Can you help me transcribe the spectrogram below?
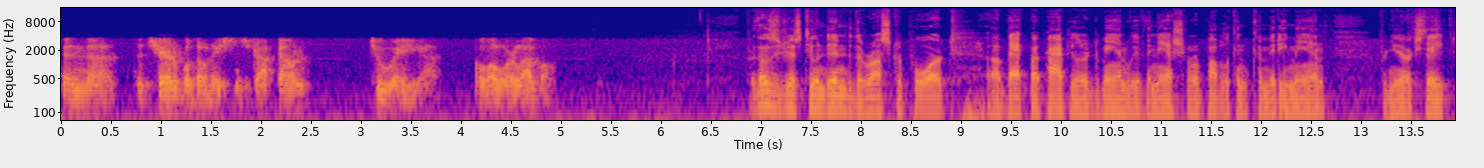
then uh, the charitable donations drop down to a uh, a lower level. For those who just tuned in to the Rusk Report, uh, backed by popular demand, we have the National Republican Committee man for New York State,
